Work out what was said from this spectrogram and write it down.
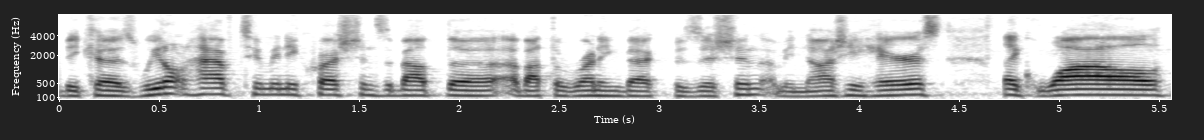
because we don't have too many questions about the about the running back position. I mean, Najee Harris, like while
